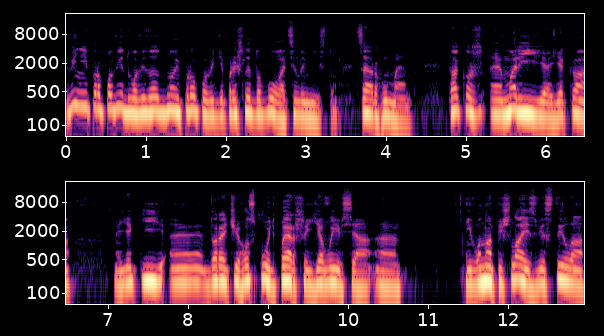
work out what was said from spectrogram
Він їй проповідував від одної проповіді прийшли до Бога ціле місто. Це аргумент. Також е, Марія, яка якій, е, до речі, Господь перший явився, і вона пішла і звістила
